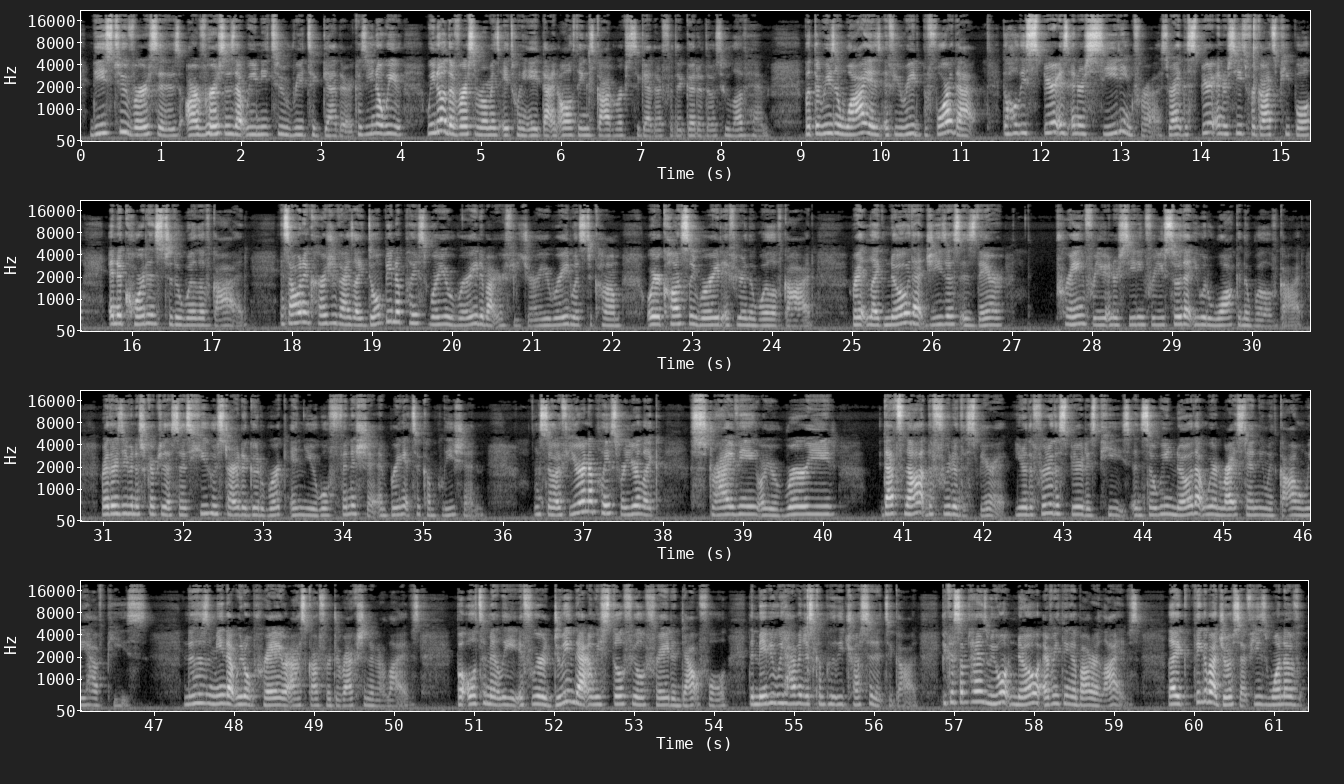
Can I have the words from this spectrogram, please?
these two verses are verses that we need to read together because you know we we know the verse in Romans 8:28 that in all things God works together for the good of those who love him. But the reason why is if you read before that, the Holy Spirit is interceding for us, right? The Spirit intercedes for God's people in accordance to the will of God. And so I would encourage you guys, like, don't be in a place where you're worried about your future, or you're worried what's to come, or you're constantly worried if you're in the will of God, right? Like, know that Jesus is there praying for you, interceding for you, so that you would walk in the will of God. Right? There's even a scripture that says, He who started a good work in you will finish it and bring it to completion. And so if you're in a place where you're like striving or you're worried, that's not the fruit of the Spirit. You know, the fruit of the Spirit is peace. And so we know that we're in right standing with God when we have peace. And this doesn't mean that we don't pray or ask God for direction in our lives. But ultimately, if we're doing that and we still feel afraid and doubtful, then maybe we haven't just completely trusted it to God. Because sometimes we won't know everything about our lives. Like, think about Joseph. He's one of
